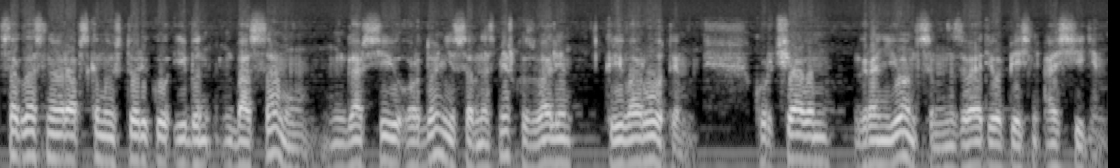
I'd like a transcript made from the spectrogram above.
Согласно арабскому историку Ибн Басаму, Гарсию Ордониса в насмешку звали Криворотым, Курчавым граньонцем, называет его песнь Осидим.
